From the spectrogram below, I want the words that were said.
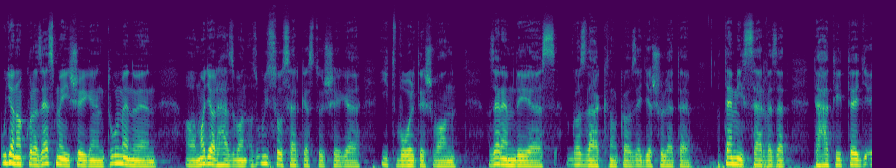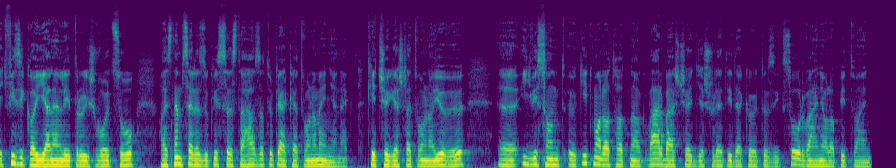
Ugyanakkor az eszmeiségen túlmenően a Magyar Házban az új szószerkesztősége itt volt és van, az RMDS, gazdáknak az egyesülete, a TEMIS szervezet, tehát itt egy, egy fizikai jelenlétről is volt szó, ha ezt nem szerezzük vissza, ezt a házat, ők el kellett volna menjenek. Kétséges lett volna a jövő, így viszont ők itt maradhatnak, Várbástya Egyesület ide költözik, Szorvány Alapítvány,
